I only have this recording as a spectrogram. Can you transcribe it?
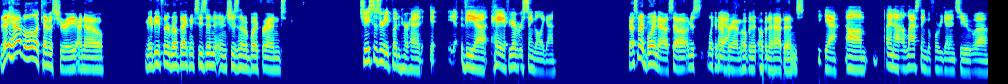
they have a little chemistry. I know. Maybe if they're both back next season and she doesn't have a boyfriend. Chase has already put in her head it, it- the uh hey, if you're ever single again. That's my boy now, so I'm just looking out Yeah. for him, hoping hoping it happens. Yeah. Um and uh last thing before we get into uh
